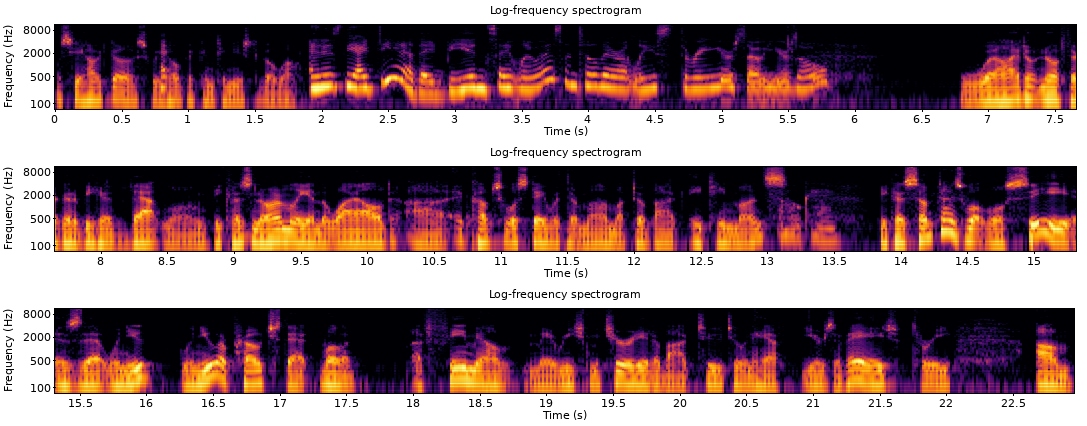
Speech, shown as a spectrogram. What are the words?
We'll see how it goes. We and, hope it continues to go well. And is the idea they'd be in St. Louis until they're at least three or so years old? Well, I don't know if they're going to be here that long because normally in the wild, uh, cubs will stay with their mom up to about 18 months. Okay. Because sometimes what we'll see is that when you when you approach that, well, a, female may reach maturity at about two, two and a half years of age, three. Um,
